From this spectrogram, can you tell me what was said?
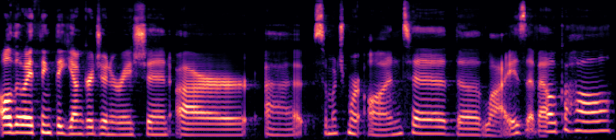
Although I think the younger generation are uh, so much more on to the lies of alcohol.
